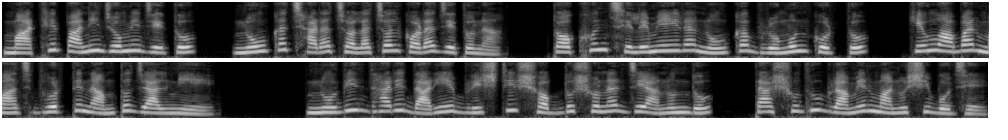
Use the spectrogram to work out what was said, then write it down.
মাঠে পানি জমে যেত, নৌকা ছাড়া চলাচল করা যেত না। তখন ছেলেমেয়েরা নৌকা ভ্রমণ করত, কেউ আবার মাছ ধরতে নামত জাল নিয়ে। নদীর ধারে দাঁড়িয়ে বৃষ্টির শব্দ শোনার যে আনন্দ, তা শুধু গ্রামের মানুষই বোঝে।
